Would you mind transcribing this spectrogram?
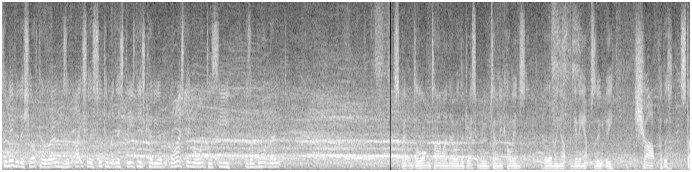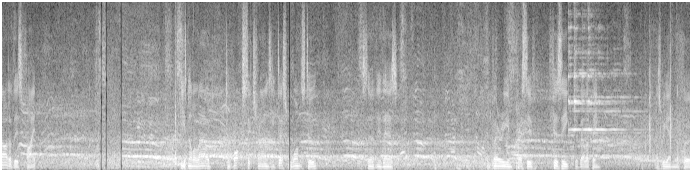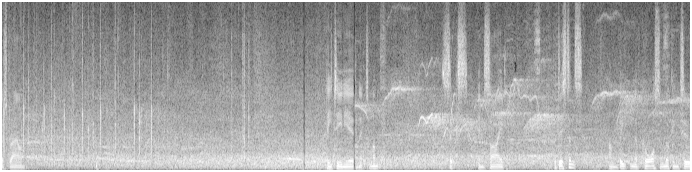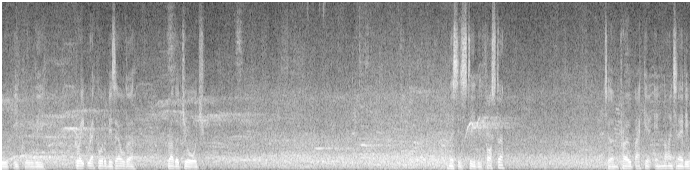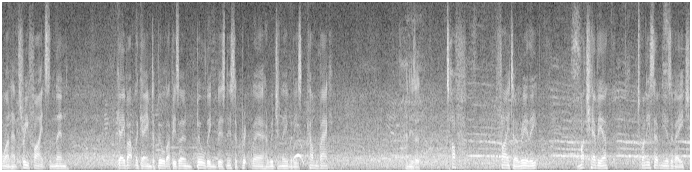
So maybe the shorter rounds will actually suit him at this stage in his career. But the last thing I want to see is him worn out. Spent a long time, I know, in the dressing room, Tony Collins, warming up and getting absolutely sharp for the start of this fight. He's not allowed to box six rounds. He desperately wants to. Certainly there's a very impressive physique developing as we end the first round. Eighteen years next month. Six inside the distance. Unbeaten, of course, and looking to equal the great record of his elder brother George. This is Stevie Foster. Turned pro back in, in 1981, had three fights and then gave up the game to build up his own building business, a bricklayer originally, but he's come back and is a tough fighter, really. Much heavier, 27 years of age.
